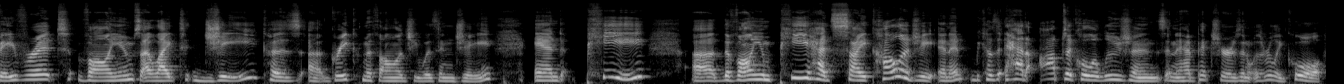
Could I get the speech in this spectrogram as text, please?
favorite volumes. I liked G because uh, Greek mythology was in G, and P. Uh, the volume P had psychology in it because it had optical illusions and it had pictures and it was really cool.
